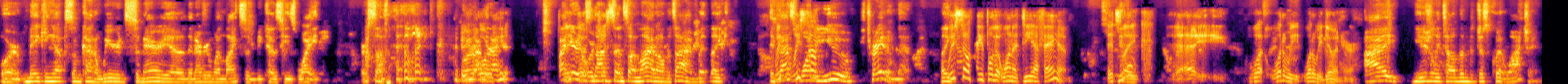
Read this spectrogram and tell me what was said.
or making up some kind of weird scenario that everyone likes him because he's white, or something like. Or- I mean, or- I, hear- I hear this just- nonsense online all the time, but like, if We- that's we one saw- of you, trade him then. Like, we still have people that want to DFA him. It's Yeah. like, uh, what what are we what are we doing here? I usually tell them to just quit watching.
